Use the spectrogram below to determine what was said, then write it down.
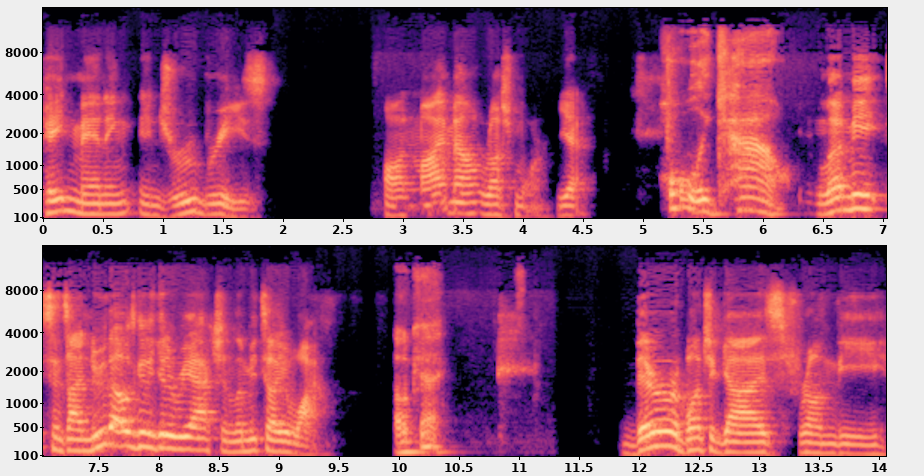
Peyton Manning, and Drew Brees on my Mount Rushmore. Yeah, Holy cow. Let me, since I knew that was going to get a reaction, let me tell you why. Okay. There are a bunch of guys from the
